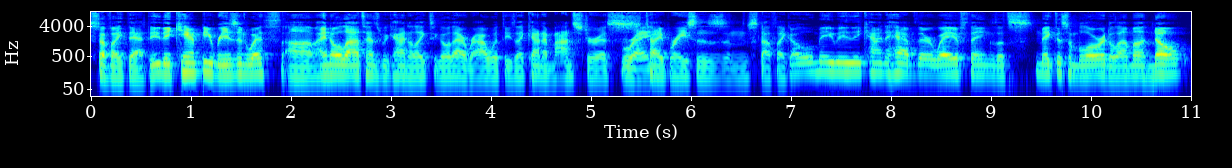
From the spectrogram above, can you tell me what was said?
stuff like that. They, they can't be reasoned with. Um, I know a lot of times we kind of like to go that route with these like kind of monstrous Right. type races and stuff. Like, oh, maybe they kind of have their way of things. Let's make this a Melora dilemma. No,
